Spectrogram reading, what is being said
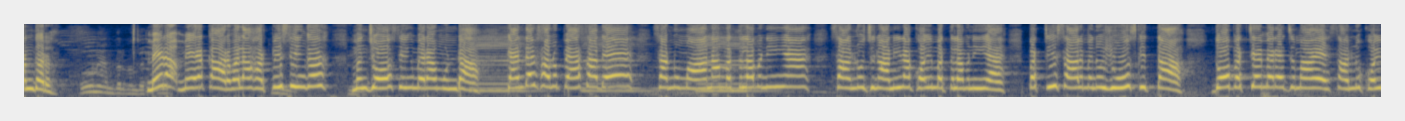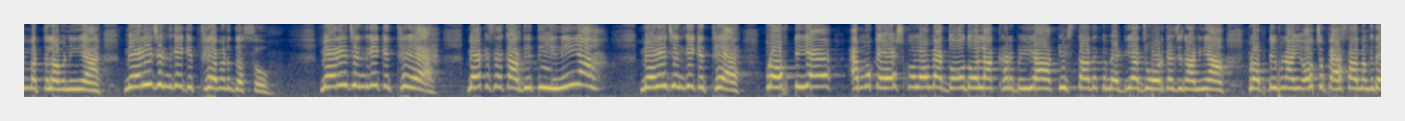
ਅੰਦਰ। ਕੌਣ ਹੈ ਅੰਦਰ ਬੰਦਾ? ਮੇਰਾ ਮੇਰਾ ਘਰ ਵਾਲਾ ਹਰਪ੍ਰੀਤ ਸਿੰਘ ਮਨਜੋਤ ਸਿੰਘ ਮੇਰਾ ਮੁੰਡਾ। ਕਹਿੰਦਾ ਸਾਨੂੰ ਪੈਸਾ ਦੇ ਸਾਨੂੰ ਮਾਂ ਨਾਲ ਮਤਲਬ ਨਹੀਂ ਹੈ ਸਾਨੂੰ ਜਨਾਨੀ ਨਾਲ ਕੋਈ ਮਤਲਬ ਨਹੀਂ ਹੈ। 25 ਸਾਲ ਮੈਨੂੰ ਯੂਜ਼ ਕੀਤਾ ਦੋ ਬੱਚੇ ਮੇਰੇ ਜਮਾਏ ਸਾਨੂੰ ਕੋਈ ਮਤਲਬ ਨਹੀਂ ਹੈ। ਮੇਰੀ ਜ਼ਿੰਦਗੀ ਕਿੱਥੇ ਹੈ ਮੈਨੂੰ ਦੱਸੋ? ਮੇਰੀ ਜ਼ਿੰਦਗੀ ਕਿੱਥੇ ਹੈ ਮੈਂ ਕਿਸੇ ਘਰ ਦੀ ਧੀ ਨਹੀਂ ਆ। ਮੇਰੀ ਜ਼ਿੰਦਗੀ ਕਿੱਥੇ ਹੈ ਪ੍ਰਾਪਰਟੀ ਹੈ ਇਹ ਮੁਕੇਸ਼ ਕੋਲੋਂ ਮੈਂ 2-2 ਲੱਖ ਰੁਪਈਆ ਕਿਸ਼ਤਾਂ ਤੇ ਕਮੇਟੀਆਂ ਜੋੜ ਕੇ ਜਨਾਨੀਆਂ ਪ੍ਰਾਪਰਟੀ ਬਣਾਈ, ਉਹ ਚ ਪੈਸਾ ਮੰਗਦੇ,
